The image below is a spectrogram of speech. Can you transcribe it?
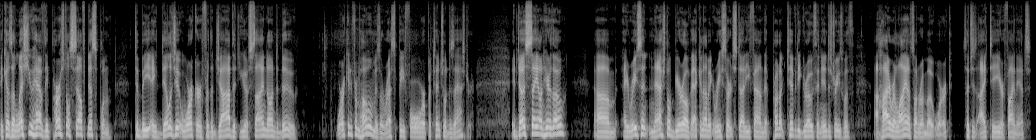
Because unless you have the personal self discipline to be a diligent worker for the job that you have signed on to do, working from home is a recipe for potential disaster. It does say on here, though, um, a recent National Bureau of Economic Research study found that productivity growth in industries with a high reliance on remote work, such as IT or finance,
